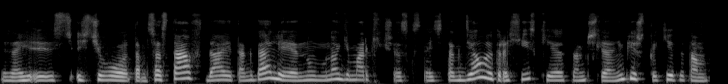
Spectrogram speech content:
из, из чего там состав, да, и так далее, ну, многие марки сейчас, кстати, так делают, российские в том числе, они пишут какие-то там,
